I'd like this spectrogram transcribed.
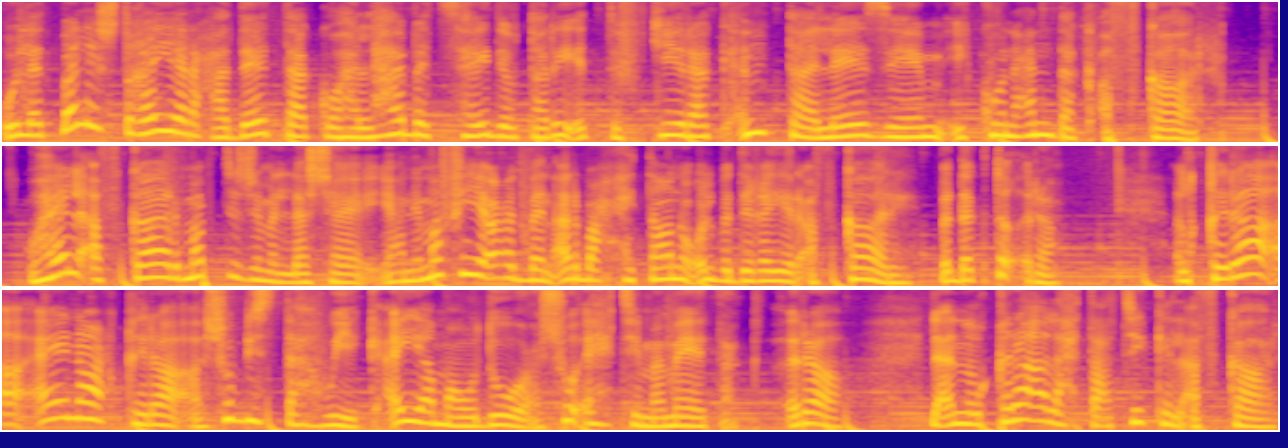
ولتبلش تغير عاداتك وهالهابتس هيدي وطريقة تفكيرك أنت لازم يكون عندك أفكار. وهي الأفكار ما بتجي من لا شيء يعني ما في أقعد بين أربع حيطان وأقول بدي غير أفكاري بدك تقرأ. القراءة أي نوع قراءة؟ شو بيستهويك؟ أي موضوع؟ شو اهتماماتك؟ قرا لأنه القراءة رح تعطيك الأفكار.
